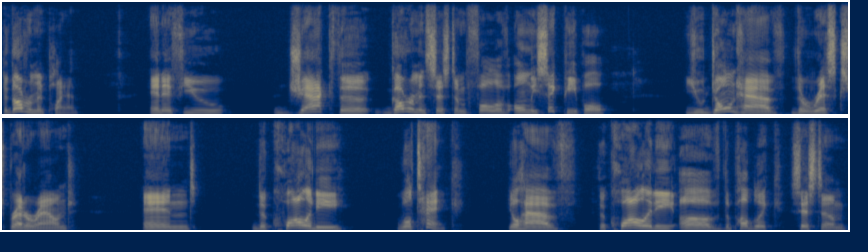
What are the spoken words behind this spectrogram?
the government plan. And if you jack the government system full of only sick people, you don't have the risk spread around and the quality will tank. You'll have the quality of the public system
